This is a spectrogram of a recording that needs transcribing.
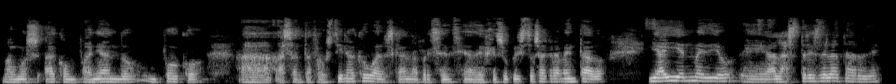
vamos acompañando un poco a, Santa Faustina Kowalska en la presencia de Jesucristo sacramentado y ahí en medio, a las 3 de la tarde,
